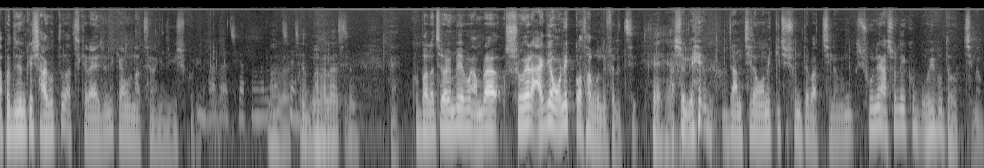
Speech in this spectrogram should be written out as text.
আপনাদের দুজনকে স্বাগত। আজকের আয়োজনে কেমন আছেন আগে জিজ্ঞেস করি। ভালো আছেন? হ্যাঁ খুব ভালো আছে রহিম এবং আমরা শো এর আগে অনেক কথা বলে ফেলেছি। আসলে জানছিলাম অনেক কিছু শুনতে পাচ্ছিলাম শুনে আসলে খুব অভিভূত হচ্ছিলাম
